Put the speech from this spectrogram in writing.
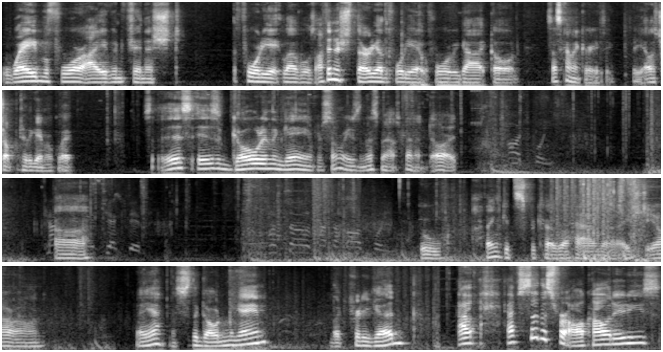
way before I even finished the 48 levels. I finished 30 of the 48 before we got gold. So that's kind of crazy. But yeah, let's jump into the game real quick. So this is gold in the game. For some reason, this map's kind of dark. Uh, ooh, I think it's because I have uh, HDR on. But yeah, this is the gold in the game. Look pretty good. I, I've said this for all Call of Duties,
